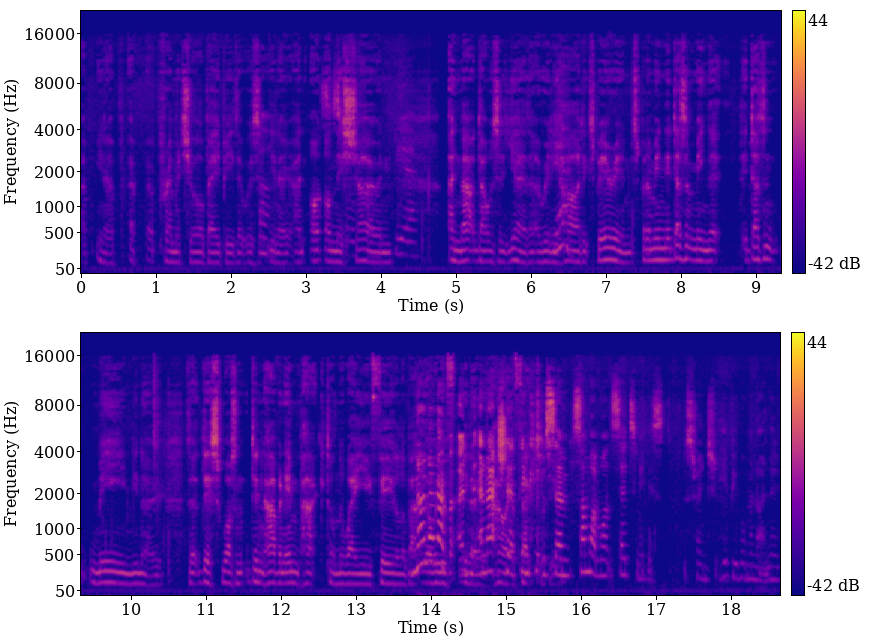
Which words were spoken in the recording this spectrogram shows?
a you know, a, a premature baby that was, Oh, you know, and on, on this show, and yeah, and that that was a yeah, a really Yeah. hard experience. But I mean, it doesn't mean that. It doesn't mean, you know, that this wasn't didn't have an impact on the way you feel about. no, no, no. you- But, you and, know, and actually, I think it was um, someone once said to me this strange hippie woman I knew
